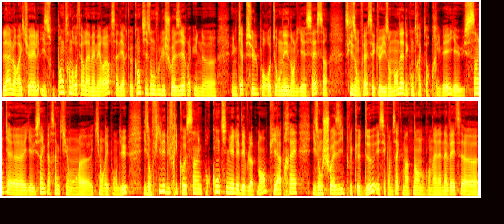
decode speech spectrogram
Là, à l'heure actuelle, ils sont pas en train de refaire la même erreur, c'est-à-dire que quand ils ont voulu choisir une une capsule pour retourner dans l'ISS, ce qu'ils ont fait, c'est qu'ils ont demandé à des contracteurs privés. Il y a eu cinq, euh, il y a eu cinq personnes qui ont euh, qui ont répondu. Ils ont filé du fric aux cinq pour continuer les développements. Puis après, ils ont choisi plus que deux, et c'est comme ça que maintenant, donc on a la navette euh,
